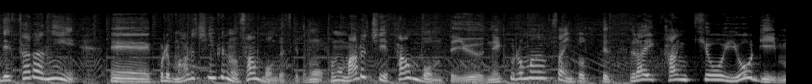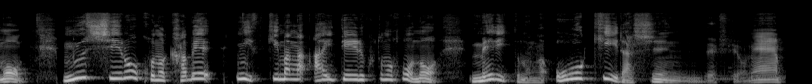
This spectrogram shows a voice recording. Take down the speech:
でさらに、えー、これマルチインフェルノ3本ですけどもこのマルチ3本っていうネクロマンサーにとって辛い環境よりもむしろこの壁に隙間が空いていることの方のメリットの方が大きいらしいんですよね。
